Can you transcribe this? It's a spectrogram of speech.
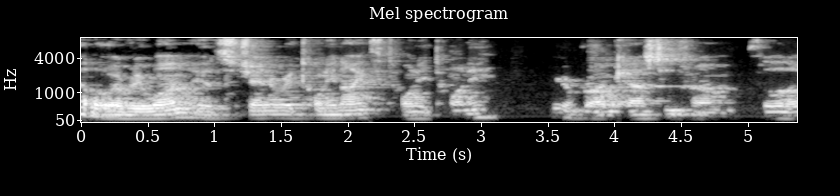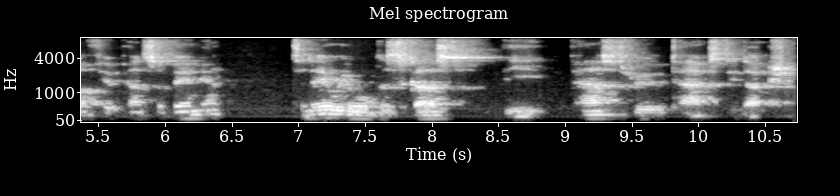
Hello, everyone. It's January 29th, 2020. We are broadcasting from Philadelphia, Pennsylvania. Today, we will discuss the pass through tax deduction.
